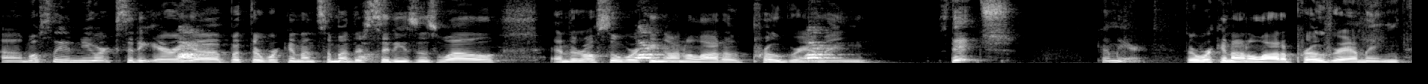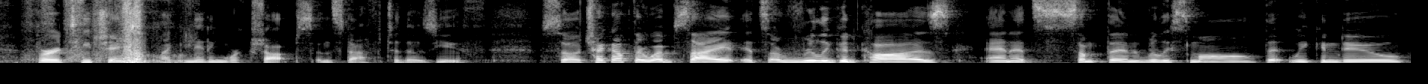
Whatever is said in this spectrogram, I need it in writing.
Uh, mostly in New York City area, but they're working on some other cities as well. And they're also working on a lot of programming. Stitch, come here. They're working on a lot of programming for teaching like knitting workshops and stuff to those youth. So check out their website. It's a really good cause and it's something really small that we can do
